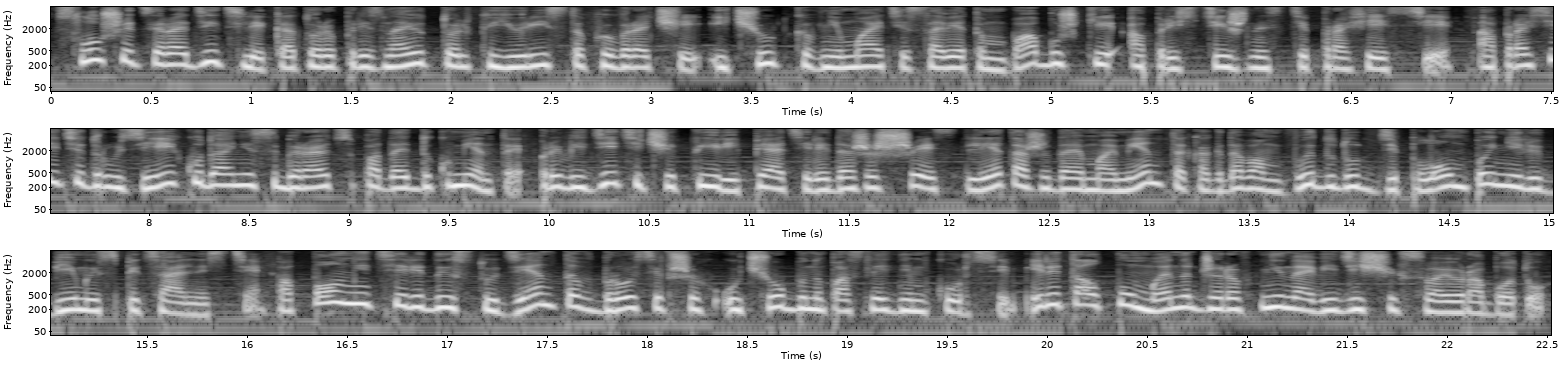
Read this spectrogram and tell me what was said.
Слушайте родителей, которые признают только юристов и врачей, и чутко внимайте советам бабушки о престижности профессии. Опросите друзей, куда они собираются подать документы. Проведите 4, 5 или даже 6 лет, ожидая момента, когда вам выдадут диплом по нелюбимой специальности. Пополните ряды студентов, бросивших учебу на последнем курсе, или толпу менеджеров, ненавидящих свою работу.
